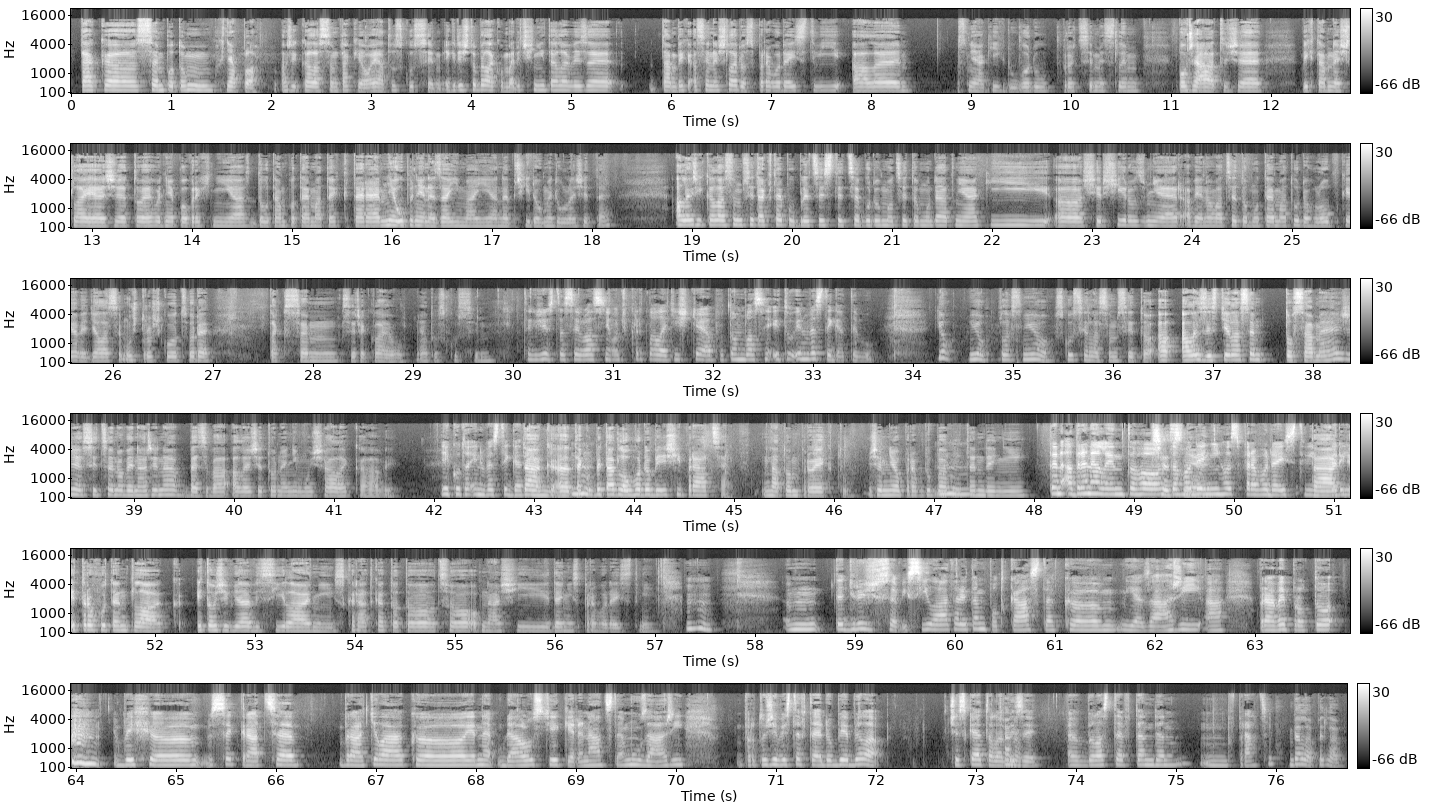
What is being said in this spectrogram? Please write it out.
tak uh, jsem potom chňapla a říkala jsem, tak jo, já to zkusím. I když to byla komerční televize, tam bych asi nešla do zpravodajství, ale z nějakých důvodů, proč si myslím pořád, že bych tam nešla, je, že to je hodně povrchní a jdou tam po tématech, které mě úplně nezajímají a nepřijdou mi důležité. Ale říkala jsem si, tak v té publicistice budu moci tomu dát nějaký uh, širší rozměr a věnovat se tomu tématu do hloubky a věděla jsem už trošku, o co jde tak jsem si řekla, jo, já to zkusím. Takže jste si vlastně očkrtla letiště a potom vlastně i tu investigativu. Jo, jo, vlastně jo, zkusila jsem si to. A, ale zjistila jsem to samé, že sice novinařina bezva, ale že to není můj šálek kávy. Jako ta investigativní. Tak, tak by ta dlouhodobější práce na tom projektu, že mě opravdu baví mm. ten denní. Ten adrenalin toho, toho denního zpravodajství. Tak, který... i trochu ten tlak, i to živé vysílání, zkrátka toto, co obnáší denní zpravodajství. Mm-hmm. Teď, když se vysílá tady ten podcast, tak je září a právě proto bych se krátce vrátila k jedné události, k 11. září, protože vy jste v té době byla v české televizi. Ano. Byla jste v ten den v práci? Byla, byla.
